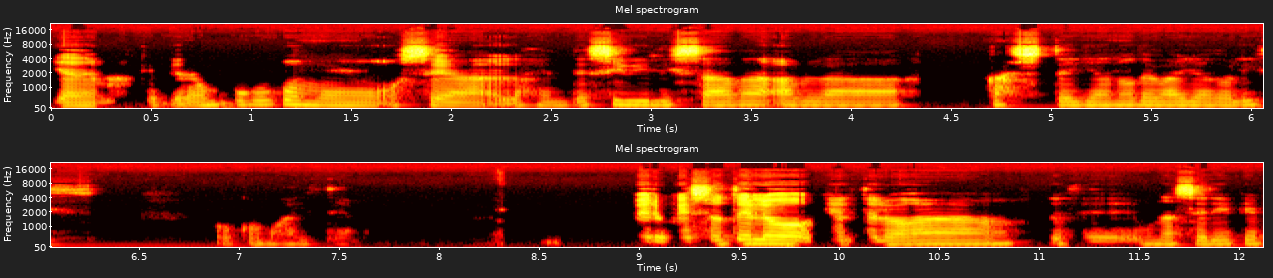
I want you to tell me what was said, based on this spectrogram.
Y además que queda un poco como, o sea, la gente civilizada habla castellano de Valladolid o como es el tema. Pero que eso te lo, que te lo haga desde una serie que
